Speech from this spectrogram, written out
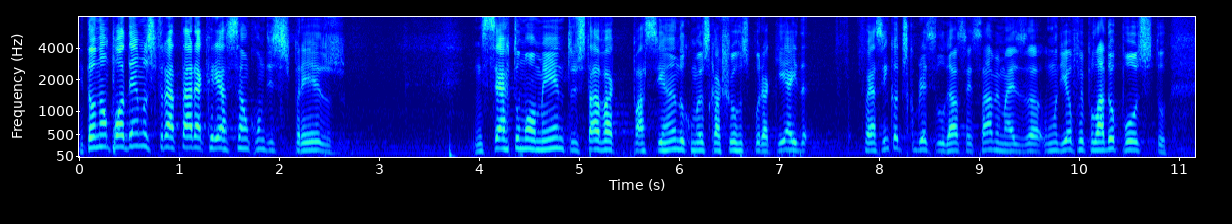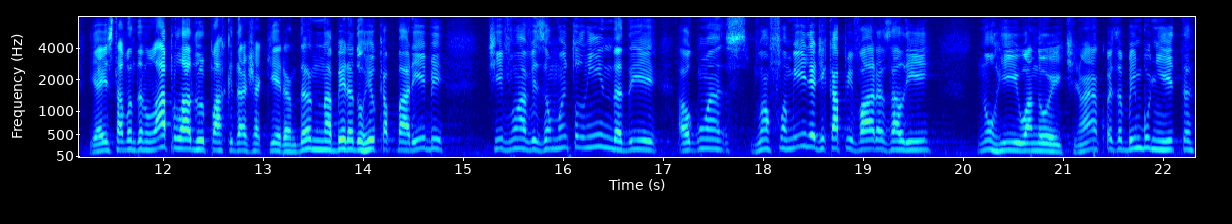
Então não podemos tratar a criação com desprezo. Em certo momento, estava passeando com meus cachorros por aqui, aí, foi assim que eu descobri esse lugar, vocês sabem, mas uh, um dia eu fui para o lado oposto. E aí estava andando lá para o lado do Parque da Jaqueira, andando na beira do rio Capibaribe, tive uma visão muito linda de algumas de uma família de capivaras ali no rio à noite, não é uma coisa bem bonita.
